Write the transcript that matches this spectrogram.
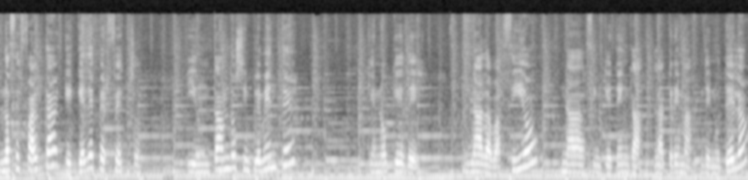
No hace falta que quede perfecto y untando simplemente que no quede nada vacío, nada sin que tenga la crema de Nutella,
